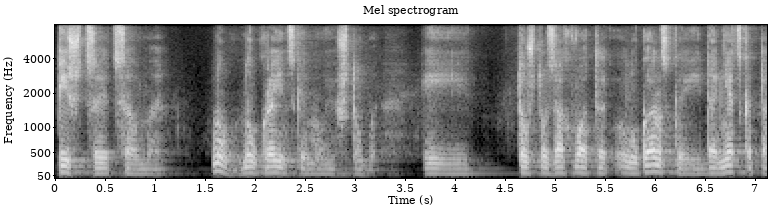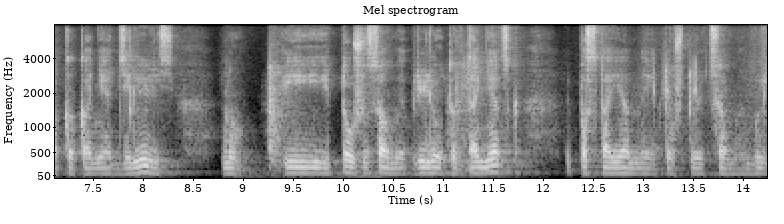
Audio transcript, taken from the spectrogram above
пишется это самое, ну, на украинской мове, чтобы. И то, что захват Луганска и Донецка, так как они отделились, ну, и то же самое прилеты в Донецк, постоянные, то, что это самое были.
